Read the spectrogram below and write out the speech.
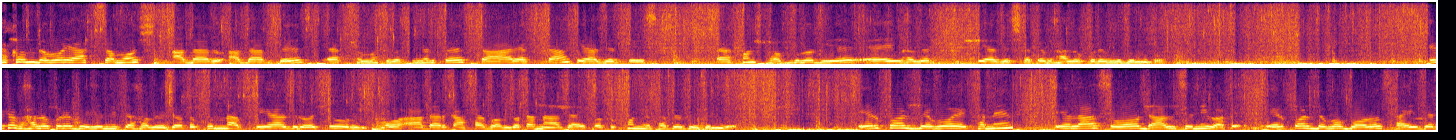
এখন দেবো এক চামচ আদার আদার পেস্ট এক চামচ রসুনের পেস্ট আর একটা পেঁয়াজের পেস্ট এখন সবগুলো দিয়ে এইভাবে পেঁয়াজের সাথে ভালো করে ভেজে নেব। এটা ভালো করে ভেজে নিতে হবে। যতক্ষণ না পেঁয়াজ, রসুন ও আদার কাঁচা গন্ধটা না যায়, ততক্ষণ এভাবে ভেজে নেব। এরপর দেব এখানে এলাচ ও ডালচিনি বাটে। এরপর দেব বড় সাইজের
